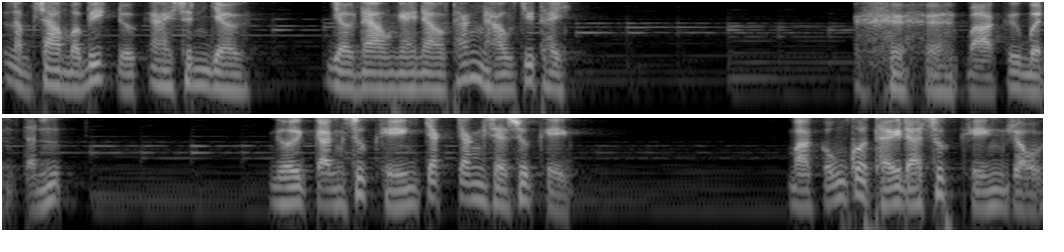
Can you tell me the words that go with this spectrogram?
Làm sao mà biết được ai sinh giờ? Giờ nào, ngày nào, tháng nào chứ thầy? Bà cứ bình tĩnh. Người cần xuất hiện chắc chắn sẽ xuất hiện. Mà cũng có thể đã xuất hiện rồi,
